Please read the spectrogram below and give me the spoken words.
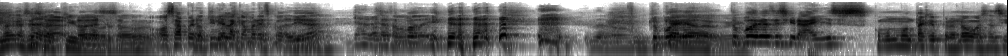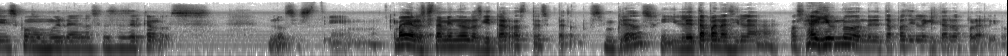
No hagas eso aquí, No güey, hagas por eso. favor. O sea, pero tiene la cámara escondida. Ya, O deja sea, tú. No, Qué Tú podrías, cagado, güey. tú podrías decir, ay, es como un montaje, pero no, o sea, sí es como muy real. O sea, se acercan los. Los, este. Vaya, los que están viendo las guitarras, todo ese pedo, los empleados, y le tapan así la. O sea, hay uno donde le tapa así la guitarra por arriba.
